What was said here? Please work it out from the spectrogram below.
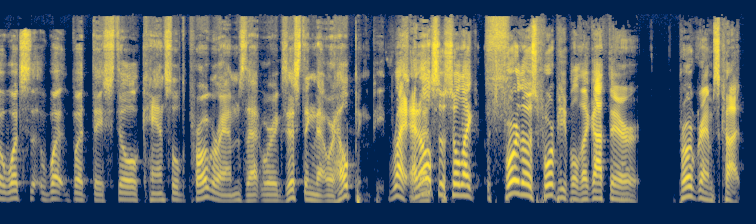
But what's the, what? But they still canceled programs that were existing that were helping people. Right. So and also, so like for those poor people that got their programs cut,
